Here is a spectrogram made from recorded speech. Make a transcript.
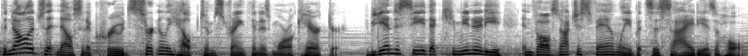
The knowledge that Nelson accrued certainly helped him strengthen his moral character. He began to see that community involves not just family, but society as a whole.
